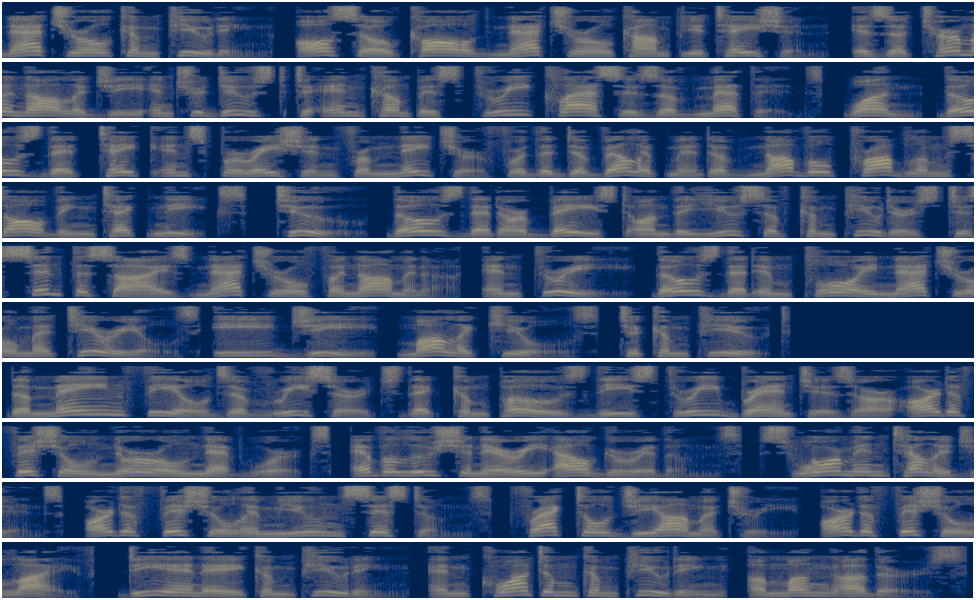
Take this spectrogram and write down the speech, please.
Natural computing, also called natural computation, is a terminology introduced to encompass three classes of methods, 1 those that take inspiration from nature for the development of novel problem-solving techniques, 2 those that are based on the use of computers to synthesize natural phenomena, and 3 those that employ natural materials e.g., molecules to compute. The main fields of research that compose these three branches are artificial neural networks, evolutionary algorithms, swarm intelligence, artificial immune systems, fractal geometry, artificial life, DNA computing, and quantum computing, among others.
